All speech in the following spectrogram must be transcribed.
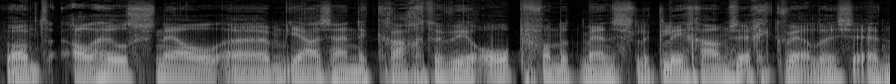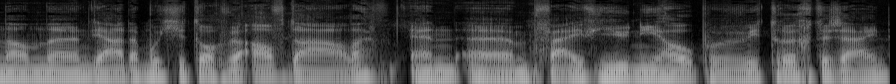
Want al heel snel uh, ja, zijn de krachten weer op van het menselijk lichaam, zeg ik wel eens. En dan, uh, ja, dan moet je toch weer afdalen. En 5 juni hopen we weer terug te zijn.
